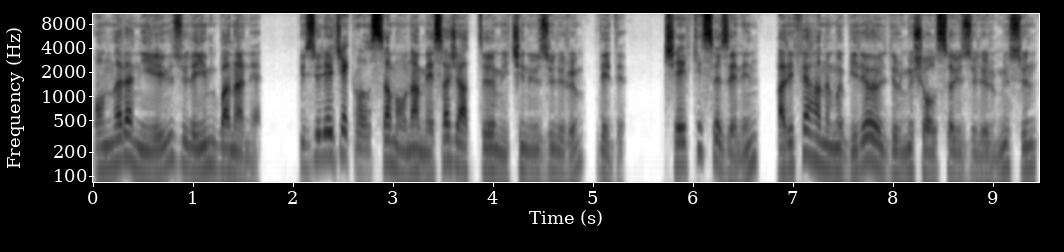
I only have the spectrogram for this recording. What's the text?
Onlara niye üzüleyim bana ne? Üzülecek olsam ona mesaj attığım için üzülürüm, dedi. Şevki Sözen'in, Arife Hanım'ı biri öldürmüş olsa üzülür müsün,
